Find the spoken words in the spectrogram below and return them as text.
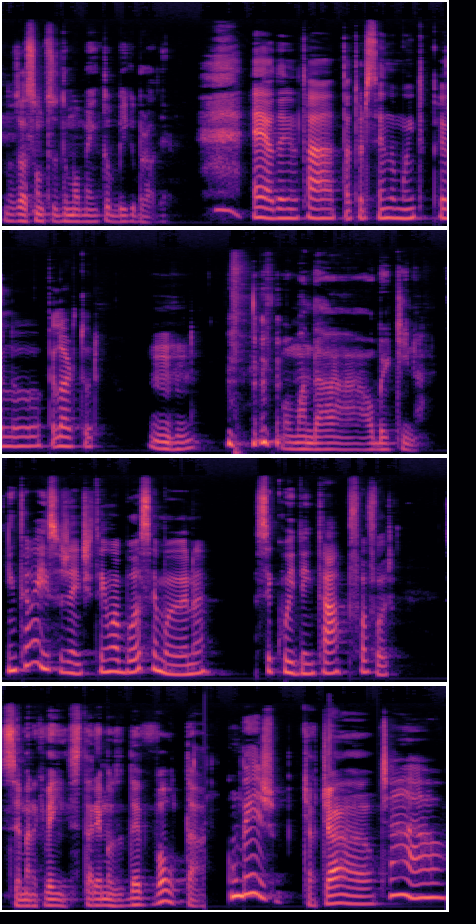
nos assuntos do momento Big Brother. É, o Danilo tá, tá torcendo muito pelo, pelo Arthur. Uhum. Vou mandar a Albertina. Então é isso, gente. Tenham uma boa semana. Se cuidem, tá? Por favor. Semana que vem estaremos de volta. Um beijo. Tchau, tchau. Tchau.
